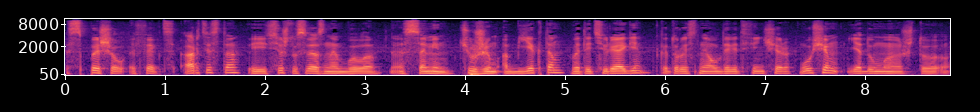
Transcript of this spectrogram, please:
special effects артиста, и все, что связано было с самим чужим объектом в этой тюряге, которую снял Дэвид Финчер. В общем, я думаю, что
